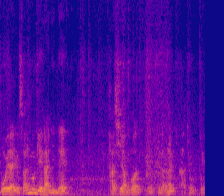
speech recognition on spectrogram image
뭐야 이거 삶은 계란이네? 다시 한번 계란을 가져올게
